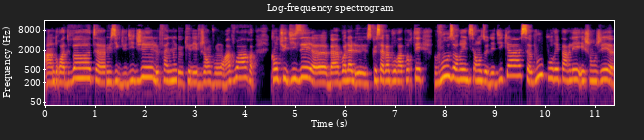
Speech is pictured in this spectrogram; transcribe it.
à un droit de vote, à la musique du DJ, le fanion que, les gens vont avoir. Quand tu disais, euh, ben voilà ce que ça va vous rapporter, vous aurez une séance de dédicace, vous pourrez parler, échanger euh,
